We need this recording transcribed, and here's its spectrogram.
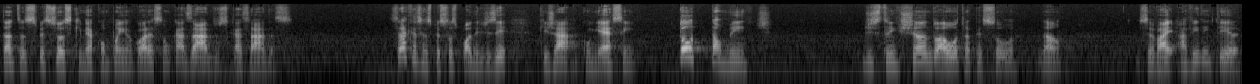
tantas pessoas que me acompanham agora são casados, casadas. Será que essas pessoas podem dizer que já conhecem totalmente, destrinchando a outra pessoa? Não. Você vai a vida inteira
